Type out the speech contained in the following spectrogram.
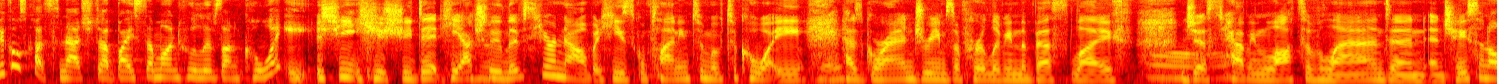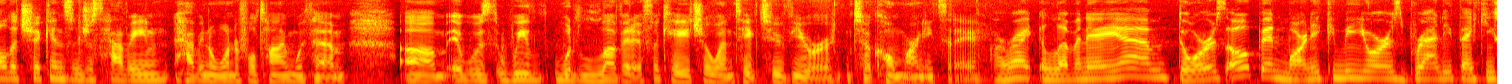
Pickles got snatched up by someone who lives on Kauai. She he, she did. He actually mm -hmm. lives here now, but he's planning to move to Kauai. Okay. Has grand dreams of her living the best life, Aww. just having lots of land and, and chasing all the chickens and just having having a wonderful time with him. Um, it was we would love it if a KHON Take Two viewer took home Marnie today. All right, 11 a.m. Doors open. Marnie can be yours. Brandy, thank you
